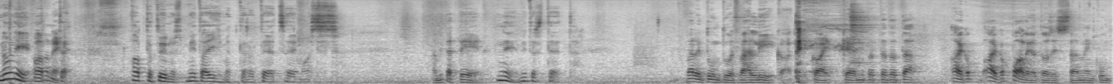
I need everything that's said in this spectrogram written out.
No niin, Atte. Noniin. Atte Tynnys, mitä ihmettä sä teet Seimaisissa? No mitä teen? Niin, mitä sä teet täällä? Välillä tuntuu, että vähän liikaa tuli kaikkea, mutta että, tota, aika, aika paljon tosissaan niin kuin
